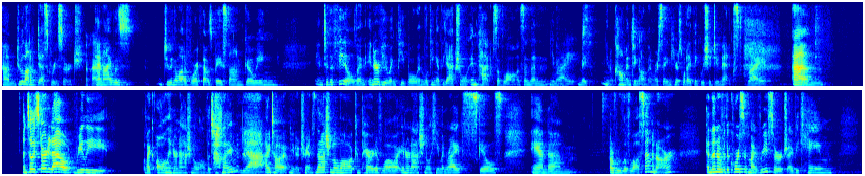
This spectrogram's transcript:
um, do a lot of desk research. Okay. And I was doing a lot of work that was based on going into the field and interviewing people and looking at the actual impacts of laws and then you know right. make you know commenting on them or saying here's what i think we should do next. Right. Um, and so i started out really like all international all the time. Yeah. I taught you know transnational law comparative law international human rights skills and um, a rule of law seminar. And then over the course of my research i became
